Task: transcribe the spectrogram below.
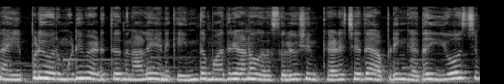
நான் இப்படி ஒரு முடிவு எடுத்ததுனால எனக்கு இந்த மாதிரியான ஒரு சொல்யூஷன் கிடைச்சது அப்படிங்கிறத யோசிச்சு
